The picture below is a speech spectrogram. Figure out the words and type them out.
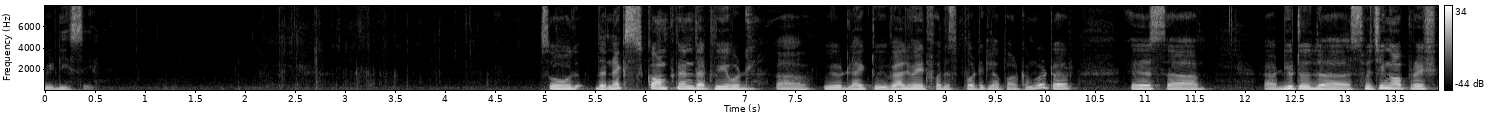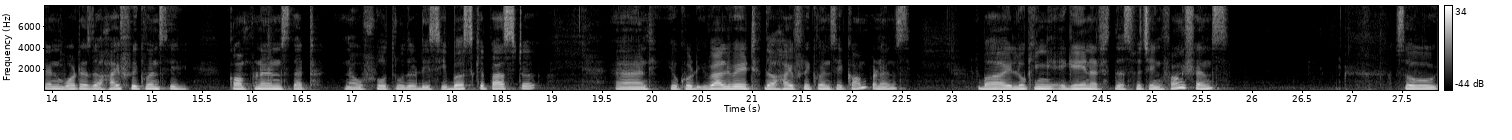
VDC. So, the next component that we would uh, we would like to evaluate for this particular power converter is uh, uh, due to the switching operation what is the high frequency components that now flow through the DC bus capacitor and you could evaluate the high frequency components by looking again at the switching functions. So,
